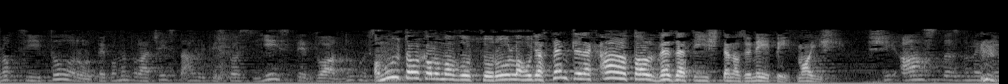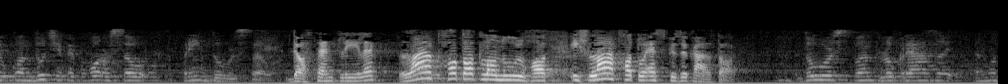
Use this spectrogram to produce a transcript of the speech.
locțitorul pe pământul acesta al lui Hristos este doar Duhul A Sfânt. múlt alkalommal volt szó róla, hogy a Szentlélek által vezeti Isten az ő népét, ma is. Și astăzi Dumnezeu conduce pe poporul său prin Duhul său. De a Szentlélek láthatatlanul hat, és látható eszközök által. Duhul Sfânt lucrează în mod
